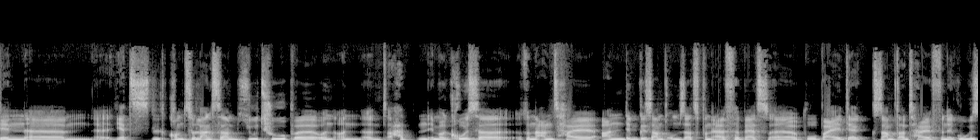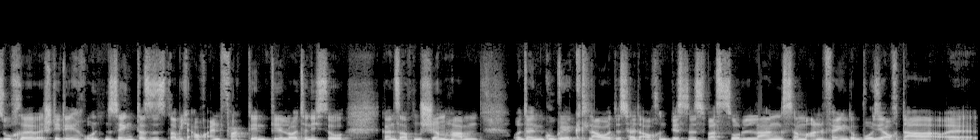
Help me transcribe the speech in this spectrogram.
Denn ähm, jetzt kommt so langsam YouTube äh, und, und, und hat einen immer größeren Anteil an dem Gesamtumsatz von Alphabet, äh, wobei der Gesamtanteil von der Google-Suche stetig nach unten sinkt. Das ist, glaube ich, auch ein Fakt, den viele Leute nicht so ganz auf dem Schirm haben. Und dann Google Cloud ist halt auch ein Business, was so langsam anfängt, obwohl sie auch da äh,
